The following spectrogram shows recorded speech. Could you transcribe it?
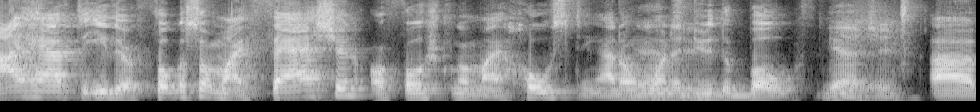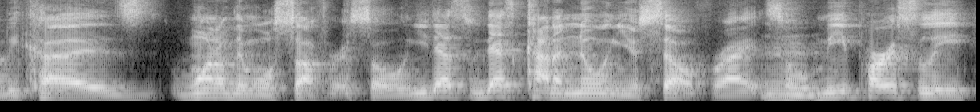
I have to either focus on my fashion or focus on my hosting. I don't want to do the both Gotcha. uh, because one of them will suffer. So you, that's that's kind of knowing yourself, right? So Mhm. me personally,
